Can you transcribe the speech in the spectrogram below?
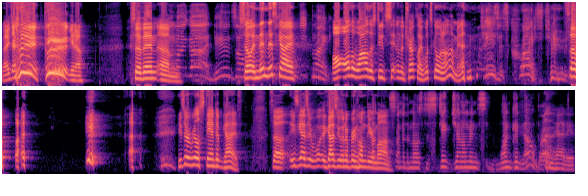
right? you know. So then, oh um, my god, dude. So, so and then this guy, like, all, all the while, this dude's sitting in the truck, like, what's going on, man? Jesus Christ, dude. so what? these are real stand-up guys. So these guys are guys you want to bring home to your mom. Some of the most astute gentlemen one could know, bro. Yeah, dude.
